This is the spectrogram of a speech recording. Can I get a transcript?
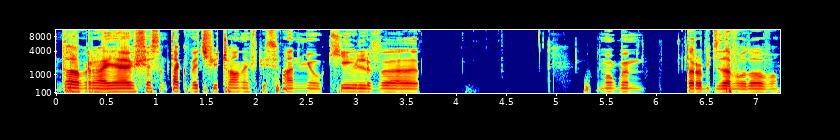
Dobra, ja już jestem tak wyćwiczony w pisywaniu kill, że mógłbym to robić zawodowo.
